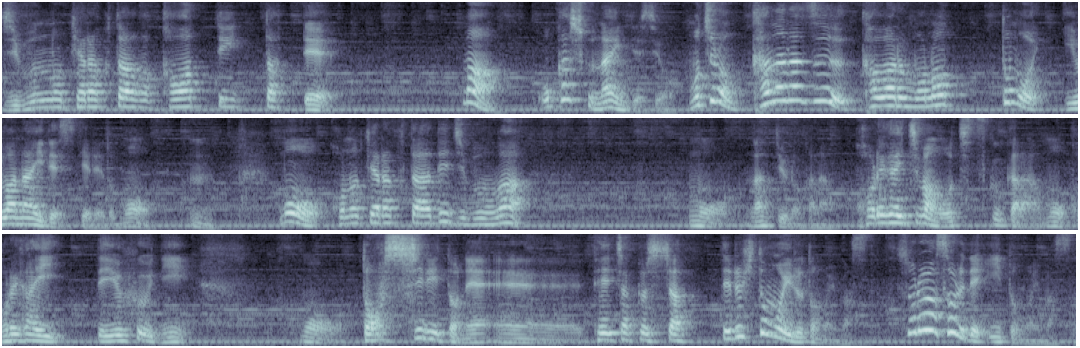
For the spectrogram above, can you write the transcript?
自分のキャラクターが変わっていったってまあおかしくないんですよ。もちろん必ず変わるものとも言わないですけれども、うん、もうこのキャラクターで自分はもう何て言うのかな。これが一番落ち着くからもうこれがいいっていうふうにもうどっしりとね、えー、定着しちゃってる人もいると思います。それはそれでいいと思います。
